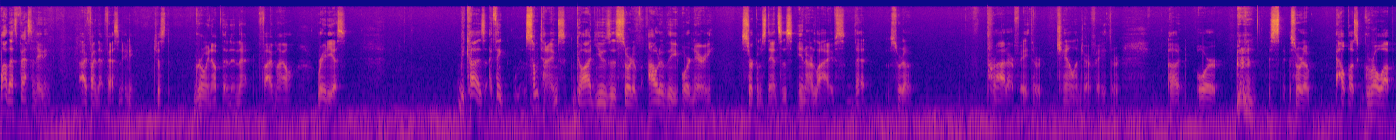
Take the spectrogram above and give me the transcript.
wow, that's fascinating. I find that fascinating. Just growing up then in that five mile radius. Because I think sometimes God uses sort of out of the ordinary circumstances in our lives that sort of prod our faith or challenge our faith or uh, or sort of help us grow up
